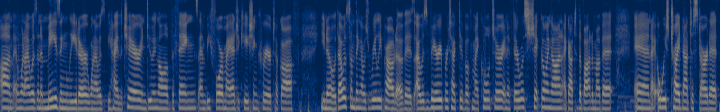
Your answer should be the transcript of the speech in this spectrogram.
um, and when I was an amazing leader, when I was behind the chair and doing all of the things, and before my education career took off, you know, that was something I was really proud of. Is I was very protective of my culture, and if there was shit going on, I got to the bottom of it, and I always tried not to start it.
